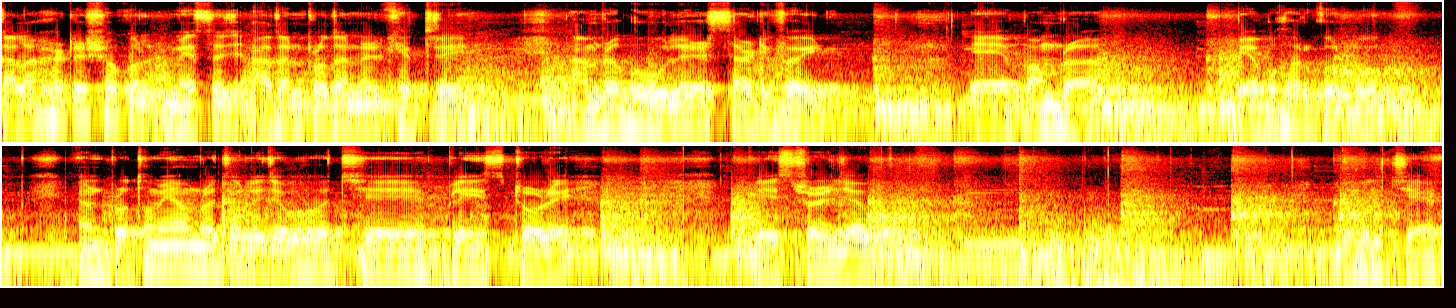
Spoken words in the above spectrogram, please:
কালারহাটের সকল মেসেজ আদান প্রদানের ক্ষেত্রে আমরা গুগলের সার্টিফাইড অ্যাপ আমরা ব্যবহার করব। প্রথমে আমরা চলে যাব হচ্ছে প্লে স্টোরে প্লে স্টোরে যাব। গুগল চ্যাট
